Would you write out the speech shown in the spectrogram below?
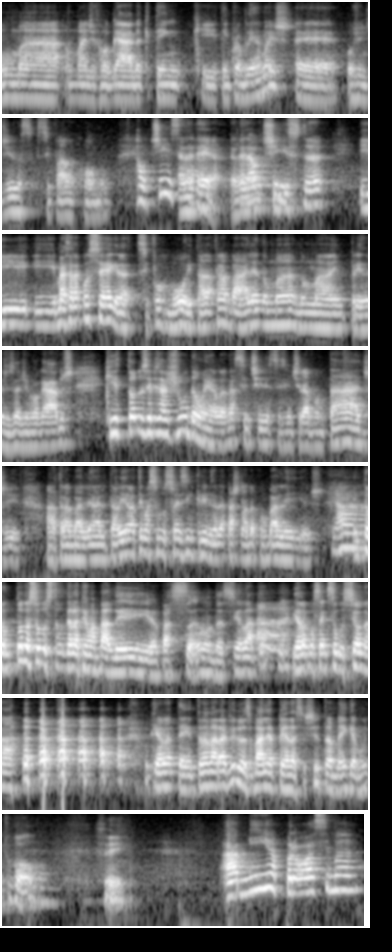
uma, uma advogada que tem, que tem problemas, é, hoje em dia se fala como Autista? Ela é, ela, é autista, e, e, mas ela consegue, ela se formou e tal, ela trabalha numa, numa empresa de advogados que todos eles ajudam ela a sentir, se sentir à vontade, a trabalhar e tal. E ela tem umas soluções incríveis, ela é apaixonada por baleias. Ah. Então toda a solução dela tem uma baleia passando, assim, ela, e ela consegue solucionar o que ela tem. Então é maravilhoso, vale a pena assistir também, que é muito bom. Sim. A minha próxima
